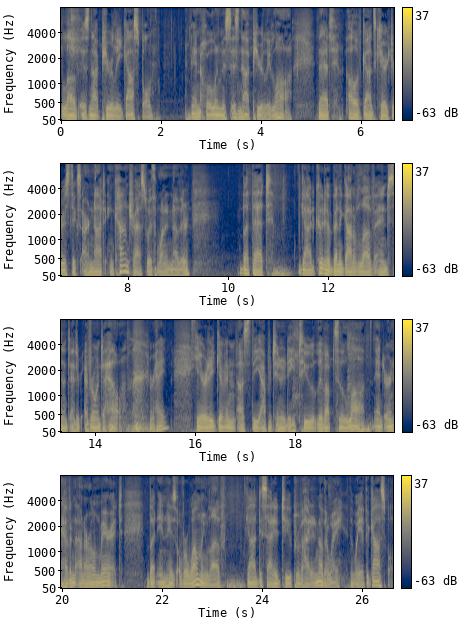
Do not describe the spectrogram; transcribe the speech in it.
love is not purely gospel and holiness is not purely law, that all of God's characteristics are not in contrast with one another, but that God could have been a God of love and sent everyone to hell, right? He already given us the opportunity to live up to the law and earn heaven on our own merit. But in his overwhelming love, God decided to provide another way, the way of the gospel.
